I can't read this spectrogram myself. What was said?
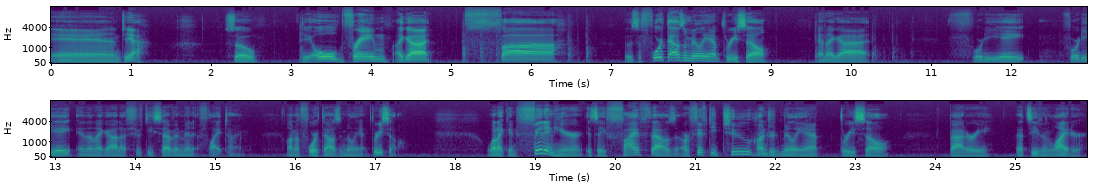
And yeah. So the old frame I got, uh, it was a 4,000 milliamp three cell. And I got 48, 48, and then I got a 57 minute flight time on a 4,000 milliamp three cell. What I can fit in here is a 5,000 or 5,200 milliamp three cell battery that's even lighter.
